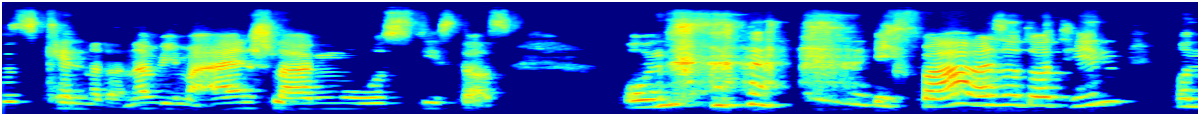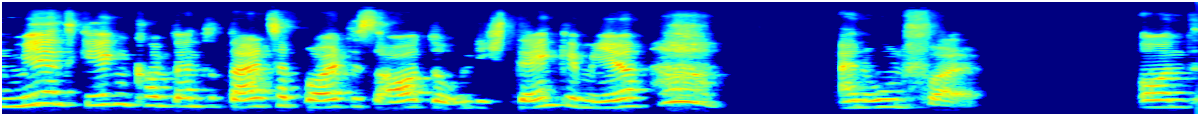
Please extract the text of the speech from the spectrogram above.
das kennen wir dann, ne? wie man einschlagen muss, dies das. Und ich fahre also dorthin und mir entgegen kommt ein total zerbeultes Auto und ich denke mir, ein Unfall. Und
